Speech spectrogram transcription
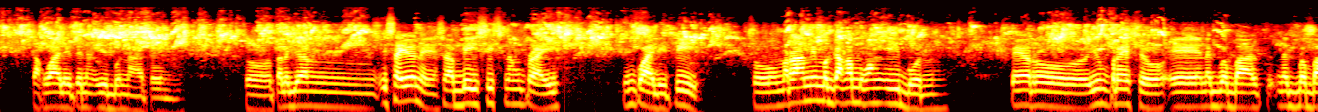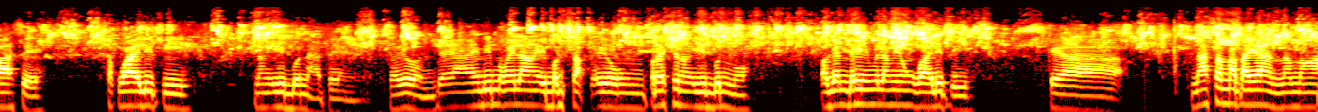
sa quality ng ibon natin. So talagang isa yun eh, sa basis ng price, yung quality. So maraming magkakamukhang ibon, pero yung presyo eh nagbaba, nagbabase sa quality ng ibon natin. So yun, kaya hindi mo kailangan ibagsak yung presyo ng ibon mo. Pagandahin mo lang yung quality. Kaya nasa mata yan ng mga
